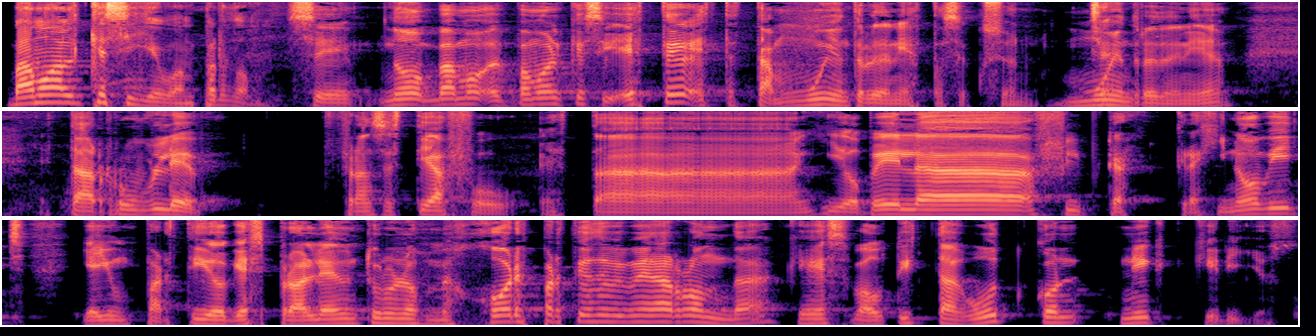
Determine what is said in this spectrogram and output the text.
Vamos al que sigue, weón, perdón. Sí, no, vamos, vamos al que sí. Este, este está muy entretenida, esta sección. Muy Sí. entretenida. Está Rublev, Frances Tiafoe, está Guido Pela, Filip Kra- Krajinovic, y hay un partido que es probablemente uno de los mejores partidos de primera ronda, que es Bautista Gut con Nick Kirillos.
